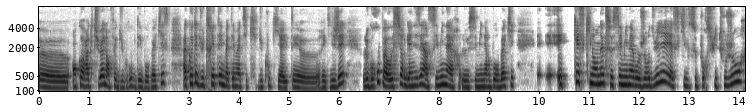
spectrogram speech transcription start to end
euh, encore actuel en fait du groupe des Bourbakistes. À côté du traité mathématique, du coup, qui a été euh, rédigé, le groupe a aussi organisé un séminaire, le séminaire Bourbaki. Et, et qu'est-ce qu'il en est de ce séminaire aujourd'hui? Est-ce qu'il se poursuit toujours?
